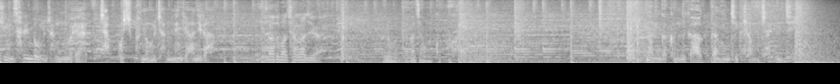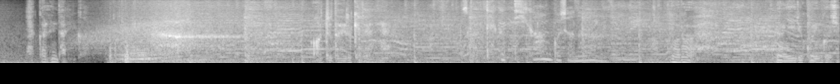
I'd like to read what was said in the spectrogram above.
지금 살인범을 잡는 거야. 잡고 싶은 놈을 잡는 게 아니라 나도 마찬가지야. 그놈은 내가 잡을 거고. 나는 가끔 네가 악당인지 경찰인지 헷갈린다니까. 거잖아. 너라 그냥 일이 꼬인 거지.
